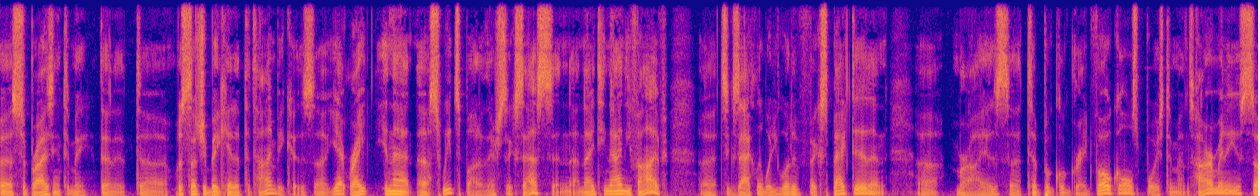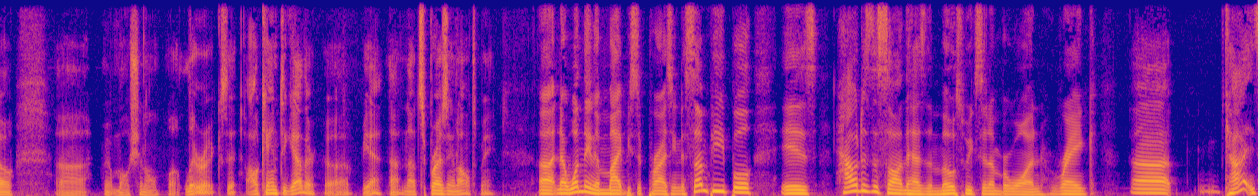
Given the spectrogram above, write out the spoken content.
uh, surprising to me that it uh, was such a big hit at the time because, uh, yeah, right in that uh, sweet spot of their success in uh, 1995. Uh, it's exactly what you would have expected, and Mariah's typical great vocals, Boyz II Men's harmonies, so emotional lyrics, it all came together. Yeah, not, not surprising at all to me. Uh, now, one thing that might be surprising to some people is how does the song that has the most weeks at number one rank? Uh, kind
